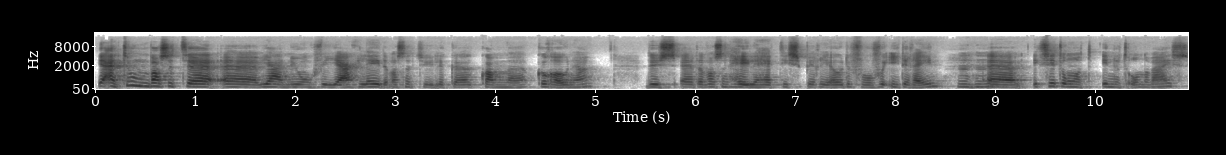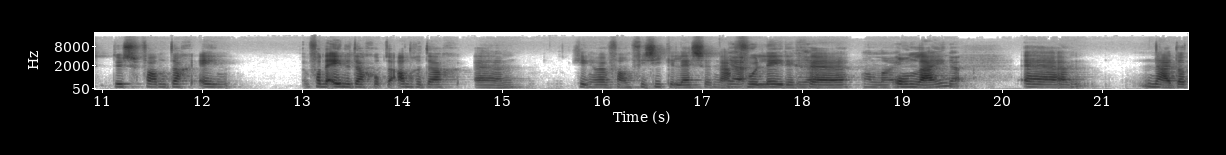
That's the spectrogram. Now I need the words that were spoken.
Ja, en toen was het, eh, eh, ja, nu ongeveer een jaar geleden, was natuurlijk, kwam corona. Dus dat was een hele hectische periode voor, voor iedereen. Mhm. Ik zit onder het- in het onderwijs. Dus van dag één, van de ene dag op de andere dag ehm, gingen we van fysieke lessen naar Ja. volledig Ja. Online. online. Ja. Ehm, nou, dat,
